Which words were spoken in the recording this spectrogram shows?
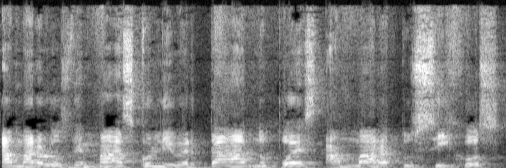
amar a los demás con libertad, no puedes amar a tus hijos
